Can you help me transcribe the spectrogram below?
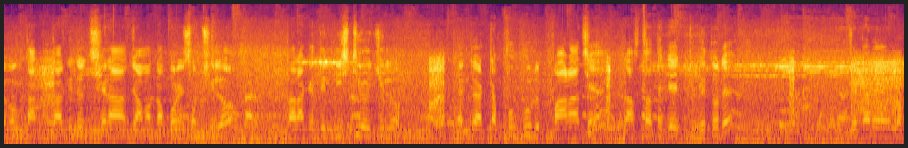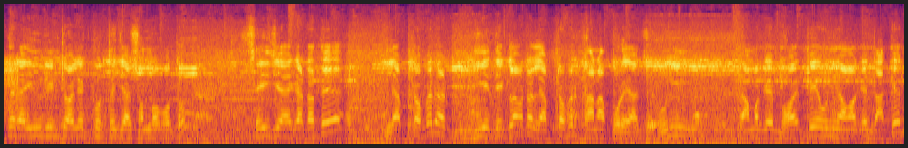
এবং তার তার ভিতর ছেঁড়া জামা কাপড় এসব ছিল। তার আগের দিন বৃষ্টি হয়েছিল। কিন্তু একটা পুকুর পার আছে রাস্তা থেকে একটু ভেতরে, যেখানে লোকেরা ইউরিন টয়লেট করতে যায় সম্ভবত। সেই জায়গাটাতে ল্যাপটপের, আর গিয়ে দেখলাম একটা ল্যাপটপের কানা পড়ে আছে। উনি আমাকে ভয় পেয়ে উনি আমাকে ডাকেন,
